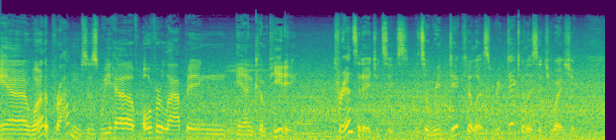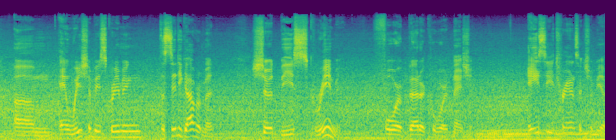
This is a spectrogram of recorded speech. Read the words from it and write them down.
And one of the problems is we have overlapping and competing transit agencies. It's a ridiculous, ridiculous situation. Um, and we should be screaming, the city government should be screaming for better coordination. AC Transit should be a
